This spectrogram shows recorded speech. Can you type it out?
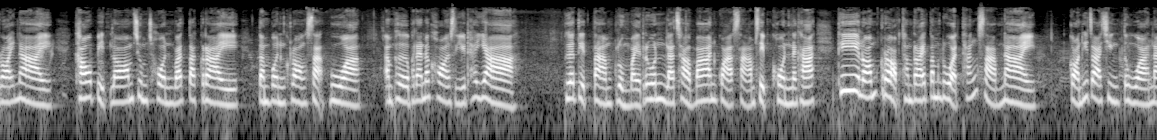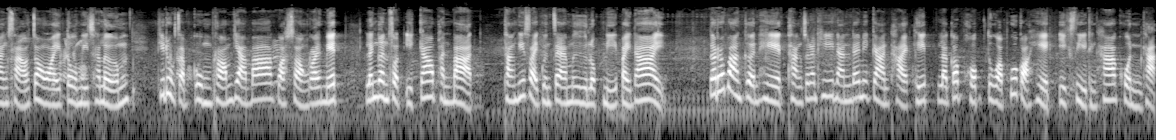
100 นาย เข้าปิดล้อมชุมชนวัดตะไครตำบลคลองสะบัวอำเภอพระนครศรีอยุธยา เพื่อติดตามกลุ่มวัยรุ่นและชาวบ้านกว่า 30 คนนะคะ ที่ล้อมกรอบทำร้ายตำรวจทั้ง 3 นาย ก่อนที่จะชิงตัวนางสาวจอยโตมีเฉลิม ที่ถูกจับกลุ่มพร้อมยาบ้ากว่า 200 เม็ดและเงินสดอีก 9,000 บาท ทั้งที่ใส่กุญแจมือหลบหนีไปได้โดยระหว่างเกิดเหตุทางเจ้าหน้าที่นั้นได้มีการถ่ายคลิป แล้วก็พบตัวผู้ก่อเหตุอีก 4-5 คนค่ะ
